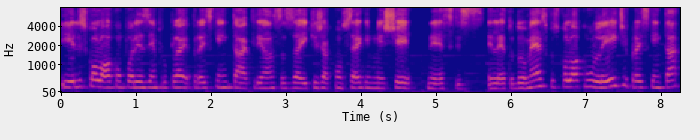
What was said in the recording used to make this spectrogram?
e eles colocam, por exemplo, para esquentar crianças aí que já conseguem mexer nesses eletrodomésticos, colocam leite para esquentar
